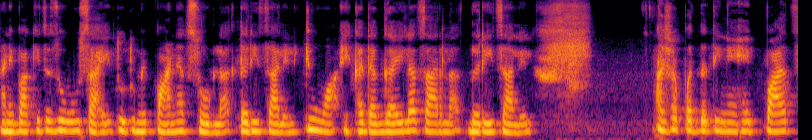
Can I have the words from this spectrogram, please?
आणि बाकीचा जो ऊस आहे तो तुम्ही पाण्यात सोडला तरी चालेल किंवा एखाद्या गाईला चारला तरी चालेल. अशा पद्धतीने हे पाच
